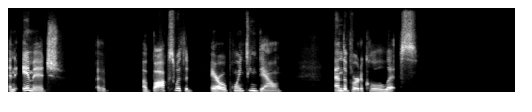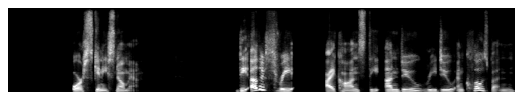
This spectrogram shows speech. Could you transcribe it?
an image, a, a box with an arrow pointing down, and the vertical ellipse or skinny snowman. The other three icons, the undo, redo, and close button,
